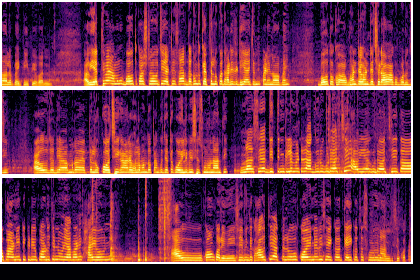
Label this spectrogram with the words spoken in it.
ନହେଲେ ପିଇ ପିଇପାରୁନି ଆଉ ଏଥିପାଇଁ ଆମକୁ ବହୁତ କଷ୍ଟ ହେଉଛି ଏଠି ସାର୍ ଦେଖନ୍ତୁ କେତେ ଲୋକ ଧାଡ଼ିରେ ଠିଆ ହେଇଛନ୍ତି ପାଣି ନେବା ପାଇଁ ବହୁତ ଘଣ୍ଟେ ଘଣ୍ଟେ ଛିଡ଼ା ହେବାକୁ ପଡ଼ୁଛି ଆଉ ଯଦି ଆମର ଏତେ ଲୋକ ଅଛି ଗାଁରେ ଭଲ ମନ୍ଦ ତାଙ୍କୁ ଯେତେ କହିଲେ ବି ସେ ଶୁଣୁନାହାନ୍ତି ନା ସେ ଦୁଇ ତିନି କିଲୋମିଟର ଆଗରୁ ଗୋଟେ ଅଛି ଆଉ ଇଏ ଗୋଟେ ଅଛି ତ ପାଣି ଟିକେ ଟିକେ ପଡ଼ୁଛି ଲୁଣିଆ ପାଣି ଖାଇ ହେଉନି ଆଉ କ'ଣ କରିବି ସେମିତି ଖାଉଛି ଏତେ ଲୋକ କହିନେ ବି ସେଇ କେହି କଥା ଶୁଣୁନାହାନ୍ତି ସେ କଥା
